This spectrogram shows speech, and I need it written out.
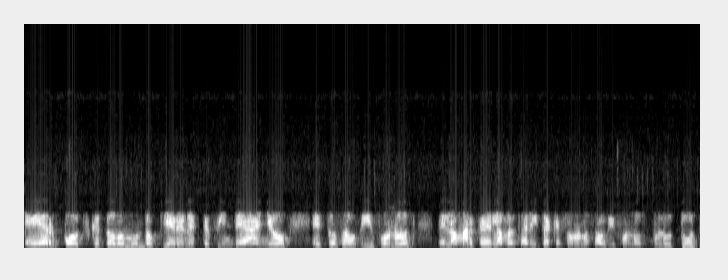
AirPods que todo el mundo quiere en este fin de año, estos audífonos de la marca de la manzanita que son unos audífonos Bluetooth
